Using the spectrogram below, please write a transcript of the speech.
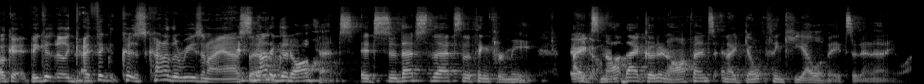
Okay, because like, I think because kind of the reason I asked It's not a good offense. It's so that's that's the thing for me. It's go. not that good an offense, and I don't think he elevates it in any way.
